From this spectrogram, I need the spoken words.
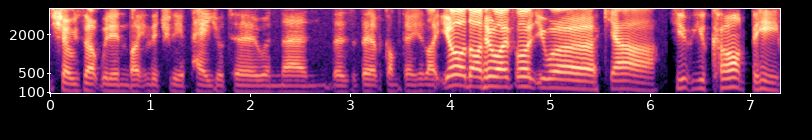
shows up within like literally a page or two, and then there's a bit of a competition. Like, you're not who I thought you were, Kya. You you can't be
